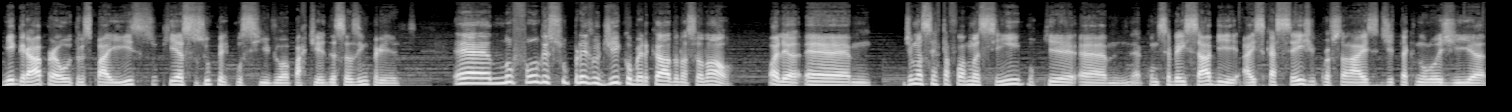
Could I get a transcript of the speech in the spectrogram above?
migrar para outros países, o que é super possível a partir dessas empresas. É, no fundo, isso prejudica o mercado nacional? Olha, é, de uma certa forma, sim, porque, é, é, como você bem sabe, a escassez de profissionais de tecnologia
